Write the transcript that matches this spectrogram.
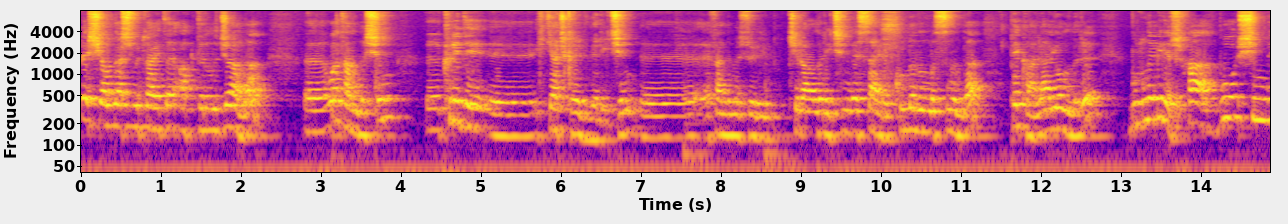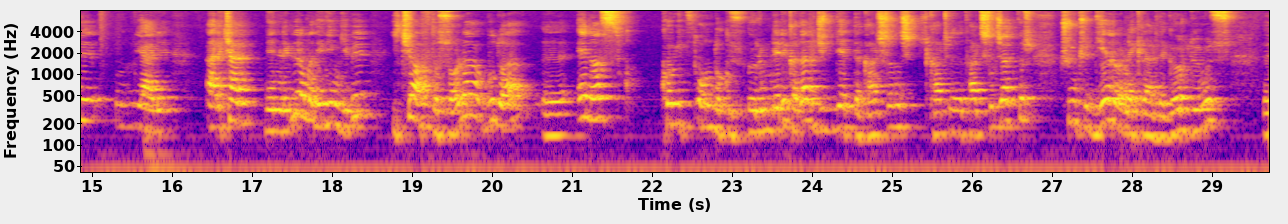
5 yandaş müteahhite aktarılacağına e, vatandaşın e, kredi e, ihtiyaç kredileri için e, efendime söyleyeyim kiraları için vesaire kullanılmasının da pekala yolları bulunabilir. Ha bu şimdi yani erken denilebilir ama dediğim gibi iki hafta sonra bu da e, en az Covid-19 ölümleri kadar ciddiyetle karşılanış, karşı- tartışılacaktır. Çünkü diğer örneklerde gördüğümüz e,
